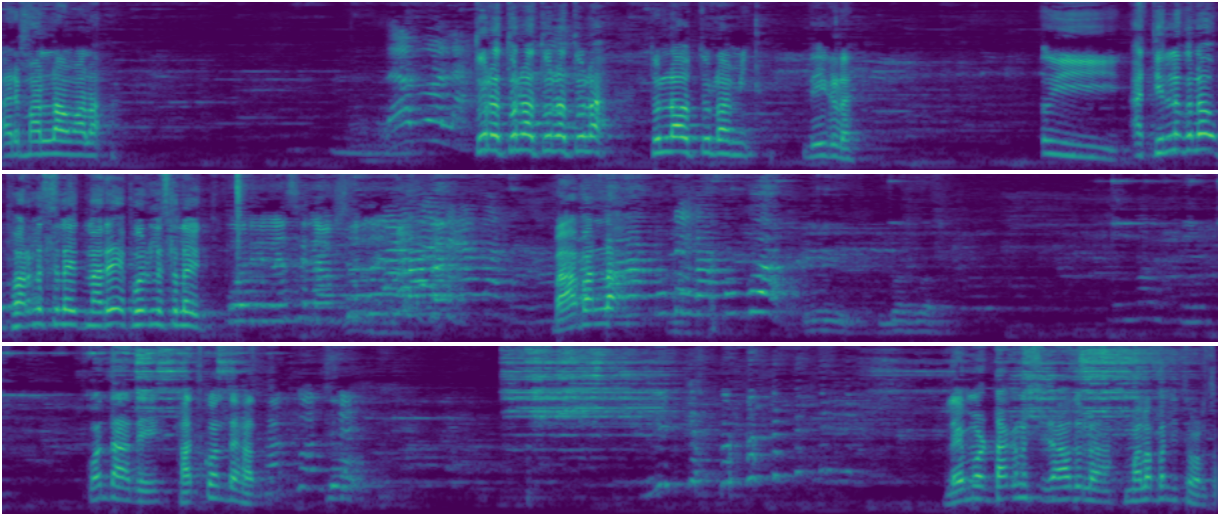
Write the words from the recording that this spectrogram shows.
अरे मला लाव मला तुला तुला तुला तुला तुला लाव तुला मी इकडं तिला नको लाव फरलेस लाईत ना रे फरलेस लाईत बाबाला कोणता हात आहे? हात कोणता आहे? हात. लय मोठ टाक ना तुला. मला पण थोडस.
